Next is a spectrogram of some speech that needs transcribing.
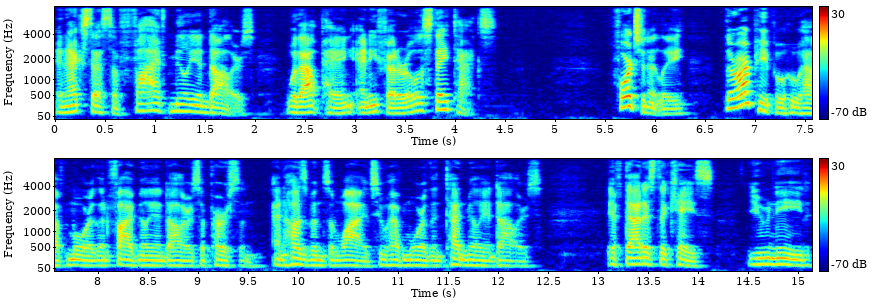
in excess of $5 million without paying any federal estate tax. Fortunately, there are people who have more than $5 million a person, and husbands and wives who have more than $10 million. If that is the case, you need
